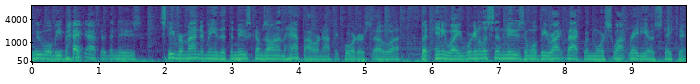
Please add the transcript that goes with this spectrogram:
we will be back after the news. Steve reminded me that the news comes on in the half hour, not the quarter. So, uh, but anyway, we're going to listen to the news, and we'll be right back with more SWAT Radio. Stay tuned.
